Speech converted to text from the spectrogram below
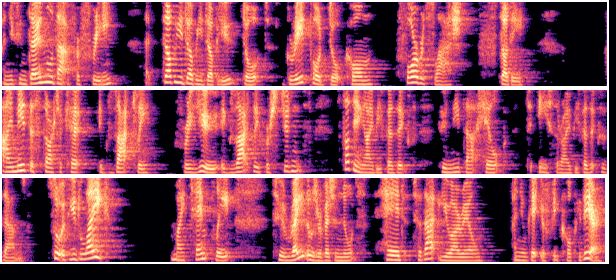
and you can download that for free at www.gradepod.com forward slash study. I made this starter kit exactly for you, exactly for students studying IB physics who need that help to ace their IB physics exams. So if you'd like my template to write those revision notes, head to that URL and you'll get your free copy there.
